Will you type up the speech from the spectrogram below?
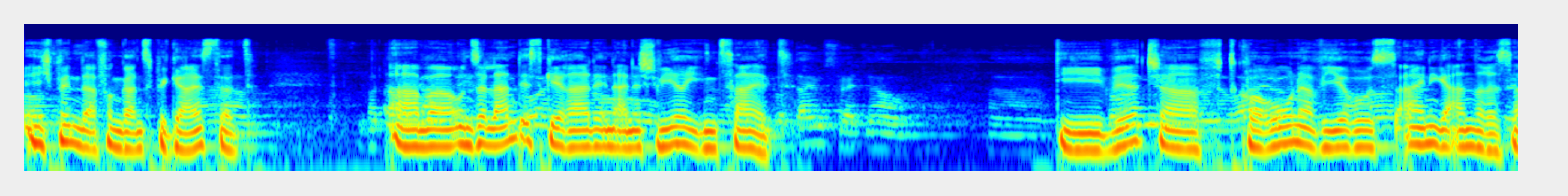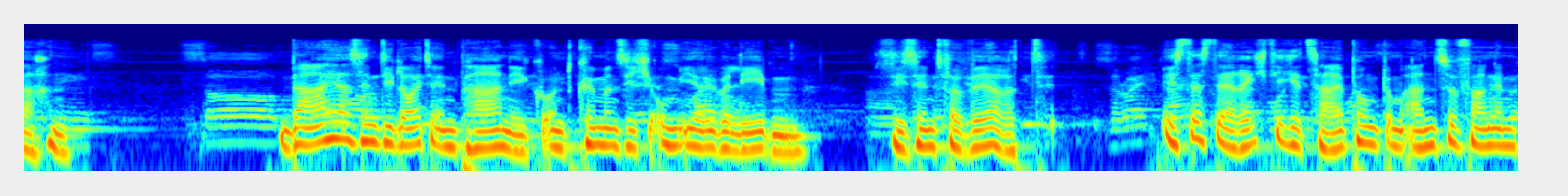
Ich bin davon ganz begeistert. Aber unser Land ist gerade in einer schwierigen Zeit. Die Wirtschaft, Coronavirus, einige andere Sachen. Daher sind die Leute in Panik und kümmern sich um ihr Überleben. Sie sind verwirrt. Ist das der richtige Zeitpunkt, um anzufangen,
